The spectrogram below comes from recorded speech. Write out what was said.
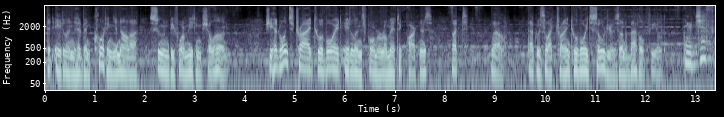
that Adolin had been courting Janala soon before meeting Shallan. She had once tried to avoid Adolin's former romantic partners, but, well, that was like trying to avoid soldiers on a battlefield. They're just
